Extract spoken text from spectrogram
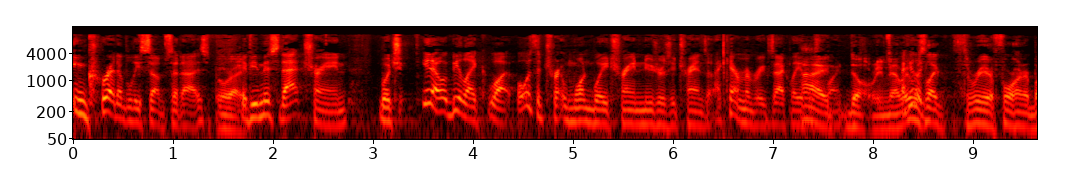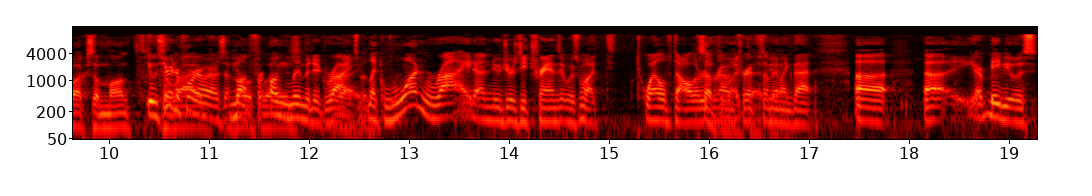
incredibly subsidized, Right. if you miss that train, which you know it would be like what? What was the tra- one-way train New Jersey Transit? I can't remember exactly at this I point. don't remember. think It was like three or four hundred bucks a month. it was three to four hours a month for ways. unlimited rides, Right. but like one ride on New Jersey Transit was what twelve dollars round like trip, that, something yeah. like that. Uh, uh, or maybe it was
